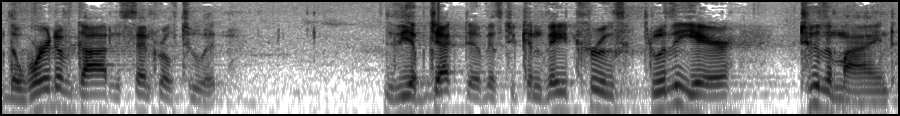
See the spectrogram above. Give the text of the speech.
The Word of God is central to it. The objective is to convey truth through the ear to the mind,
